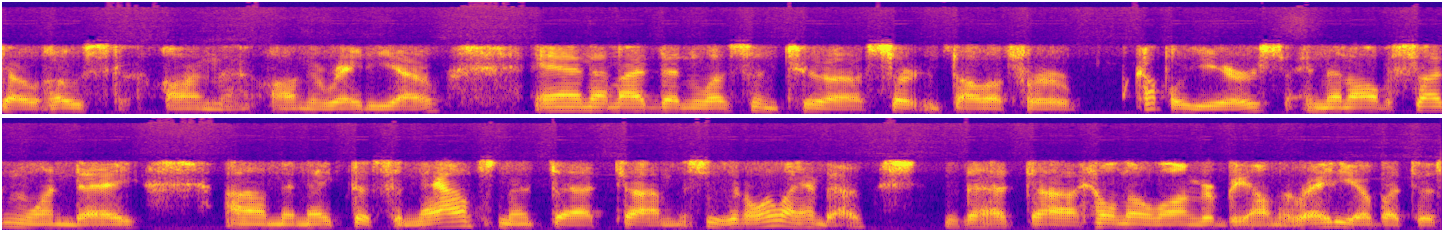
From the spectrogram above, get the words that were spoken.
show host on the, on the radio, and um, I'd been listening to a certain fellow for a couple years, and then all of a sudden one day um, they make this announcement that um, this is in Orlando that uh, he'll no longer be on the radio, but this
